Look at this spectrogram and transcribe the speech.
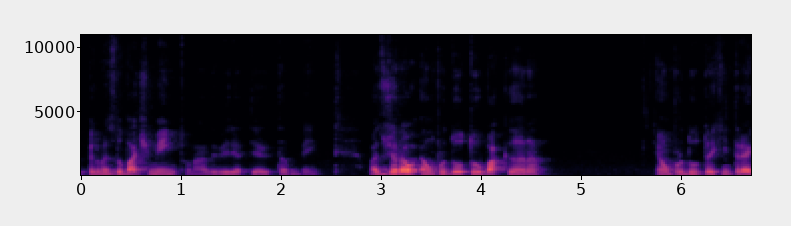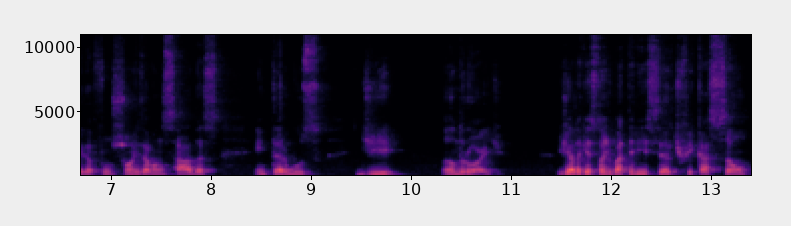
pelo menos do batimento, né? Deveria ter também. Mas no geral é um produto bacana. É um produto aí que entrega funções avançadas em termos de Android. Já na questão de bateria e certificação,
